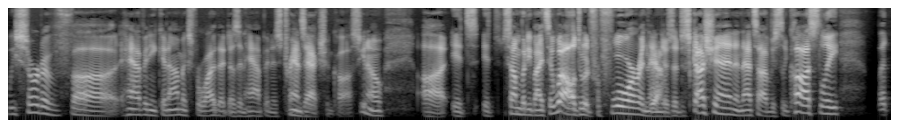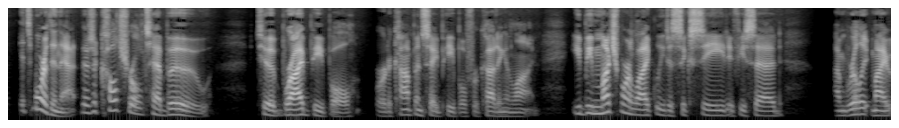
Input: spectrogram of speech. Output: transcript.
we sort of uh, have in economics for why that doesn't happen is transaction costs. You know, uh, it's it's somebody might say, well, I'll do it for four, and then Yeah. there's a discussion, and that's obviously costly. But it's more than that. There's a cultural taboo to bribe people or to compensate people for cutting in line. You'd be much more likely to succeed if you said, I'm really my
